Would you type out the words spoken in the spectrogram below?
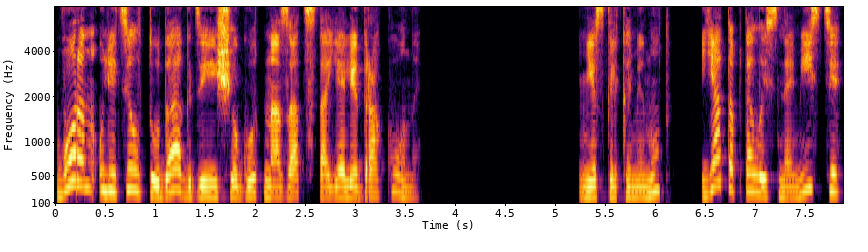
Ворон улетел туда, где еще год назад стояли драконы. Несколько минут я топталась на месте,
